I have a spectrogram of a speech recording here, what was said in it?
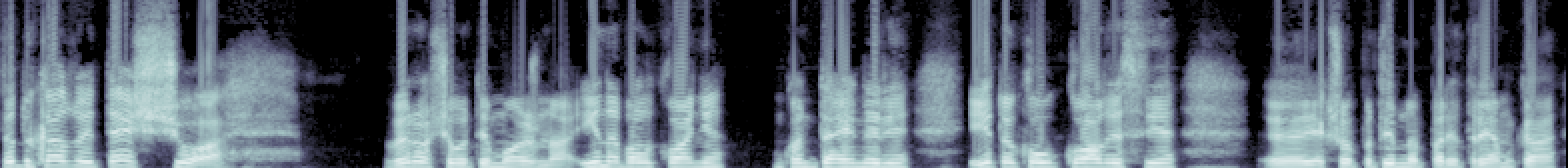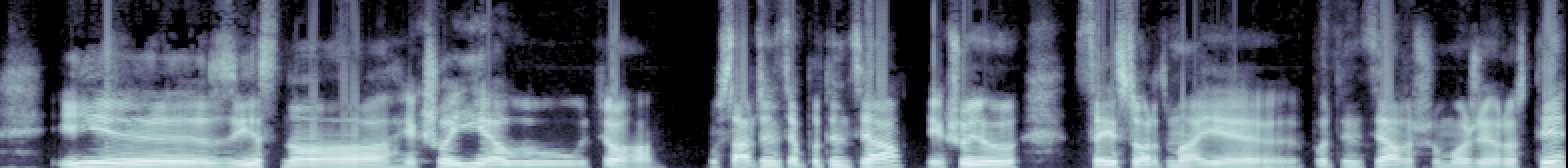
це доказує те, що вирощувати можна і на балконі в контейнері, і тако в колесі, е, якщо потрібна перетримка. І, е, звісно, якщо є у цього у потенціал, якщо цей сорт має потенціал, що може рости,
